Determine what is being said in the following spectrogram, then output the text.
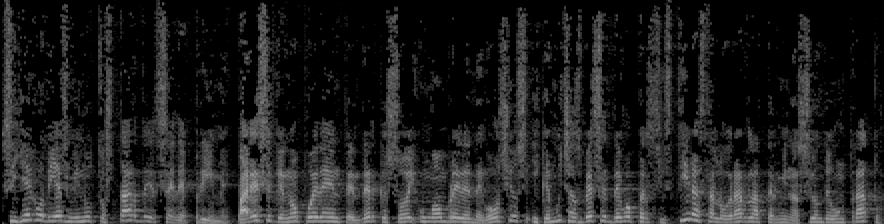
Si llego diez minutos tarde, se deprime. Parece que no puede entender que soy un hombre de negocios y que muchas veces debo persistir hasta lograr la terminación de un trato.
